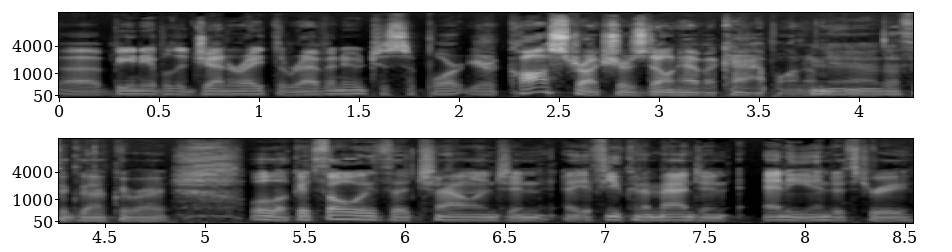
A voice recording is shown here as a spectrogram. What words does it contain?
uh, being able to generate the revenue to support your cost structures don't have a cap on them. Yeah, that's exactly right. Well, look, it's always a challenge, and if you can imagine any industry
